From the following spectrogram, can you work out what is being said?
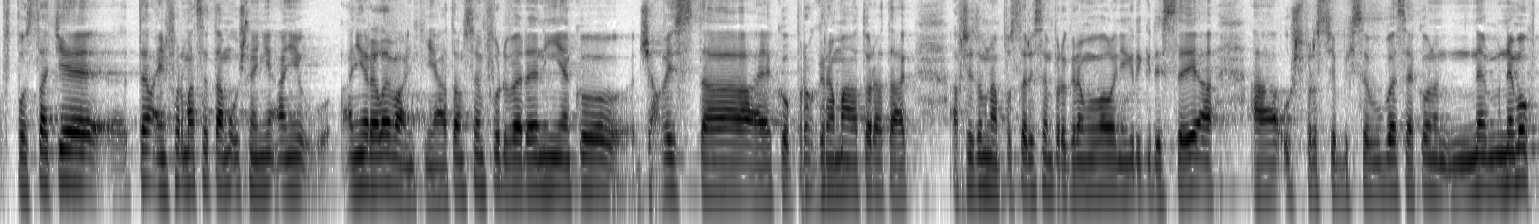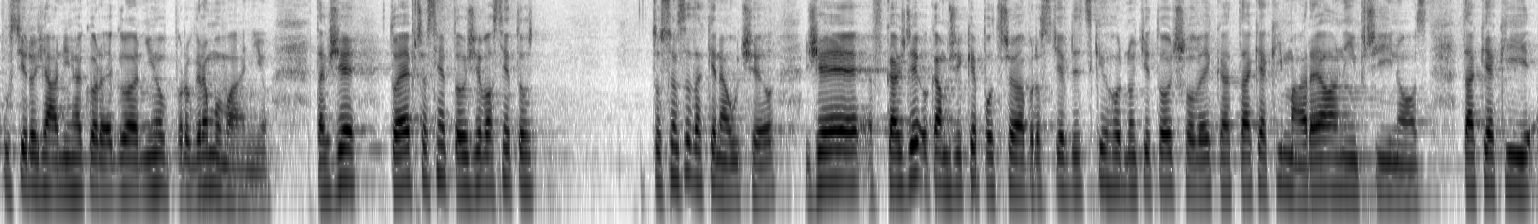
v podstatě ta informace tam už není ani, ani relevantní. Já tam jsem furt vedený jako javista a jako programátor a tak. A přitom naposledy jsem programoval někdy kdysi a, a už prostě bych se vůbec jako ne, nemohl pustit do žádného jako regulárního programování. Takže to je přesně to, že vlastně to, to jsem se taky naučil, že v každé okamžik je potřeba prostě vždycky hodnotit toho člověka tak, jaký má reálný přínos, tak, jaký, uh,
